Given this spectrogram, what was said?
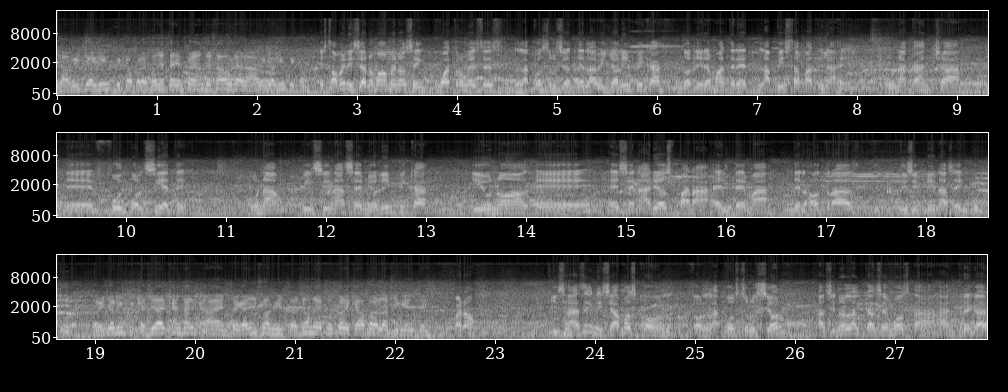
La Villa Olímpica, ¿por dónde está empezando esa obra, la Villa Olímpica? Estamos iniciando más o menos en cuatro meses la construcción de la Villa Olímpica, donde iremos a tener la pista de patinaje, una cancha de fútbol 7, una piscina semiolímpica y unos eh, escenarios para el tema de las otras disciplinas en cultura. La Villa Olímpica, la alcanza a entregar en su administración, de pronto le queda para la siguiente. Bueno, quizás iniciamos con, con, la construcción, así no la alcancemos a, a, entregar,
